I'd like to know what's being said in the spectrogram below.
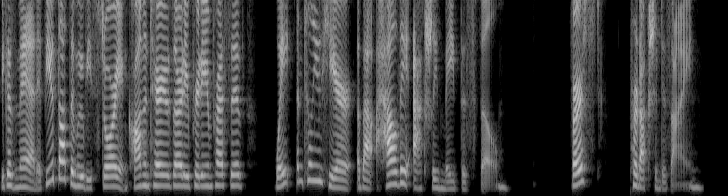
Because, man, if you thought the movie's story and commentary was already pretty impressive, wait until you hear about how they actually made this film. First, production design.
